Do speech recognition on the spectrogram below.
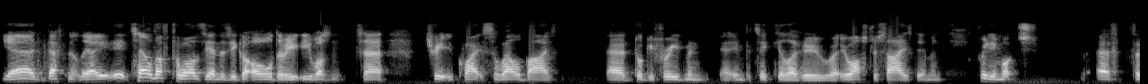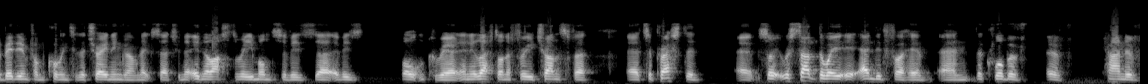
Yeah, definitely. I- It tailed off towards the end as he got older. He, he wasn't uh, treated quite so well by uh, Dougie Freedman uh, in particular, who who ostracised him and pretty much uh, forbid him from coming to the training ground, etc. In the last three months of his uh, of his Bolton career, and he left on a free transfer uh, to Preston. Uh, so it was sad the way it ended for him, and the club have, have kind of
